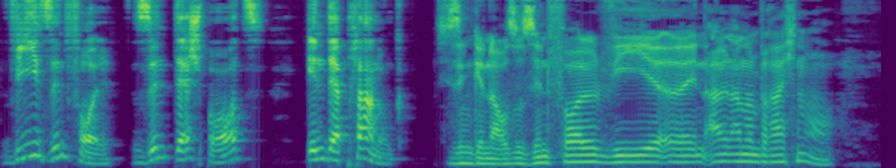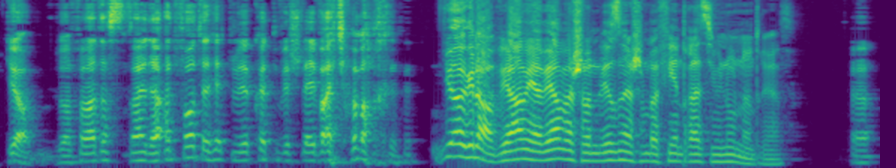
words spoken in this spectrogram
Wie sinnvoll sind Dashboards in der Planung? Sie sind genauso sinnvoll wie äh, in allen anderen Bereichen auch. Ja, war das seine Antwort, dann hätten wir, könnten wir schnell weitermachen. Ja, genau. Wir haben ja, wir haben ja schon, wir sind ja schon bei 34 Minuten, Andreas. Ja.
